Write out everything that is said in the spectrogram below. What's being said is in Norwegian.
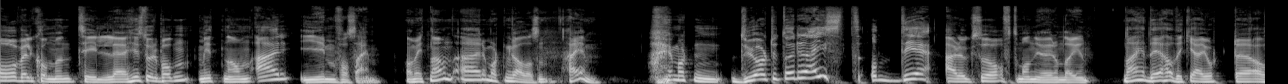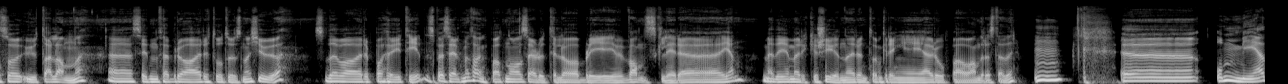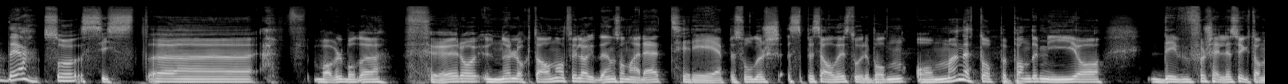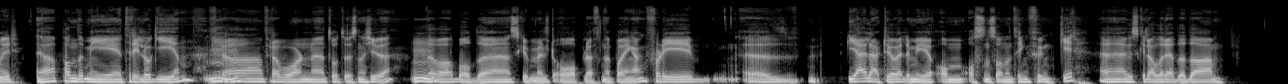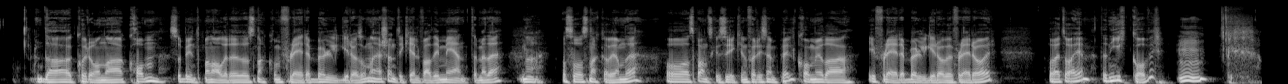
Og velkommen til Historiepodden. Mitt navn er Jim Fosheim. Og mitt navn er Morten Galaasen. Hei. Hei, Morten. Du har vært ute og reist, og det er det jo ikke så ofte man gjør om dagen. Nei, det hadde ikke jeg gjort eh, altså ut av landet eh, siden februar 2020. Så det var på høy tid, spesielt med tanke på at nå ser det ut til å bli vanskeligere igjen, med de mørke skyene rundt omkring i Europa og andre steder. Mm. Eh, og med det, så sist eh, var vel både før og under lockdown at vi lagde en sånn treepisoders spesial i historiepodden om nettopp pandemi og de forskjellige sykdommer. Ja, pandemitrilogien fra, fra våren 2020. Det var både skummelt og oppløftende på en gang. Fordi øh, jeg lærte jo veldig mye om åssen sånne ting funker. Eh, Jeg husker allerede da da korona kom, så begynte man allerede å snakke om flere bølger. og sånn, og Jeg skjønte ikke helt hva de mente med det. Nei. Og så snakka vi om det. Og spanskesyken eksempel, kom jo da i flere bølger over flere år. Og vet du hva, Hjem? Den gikk over. Mm.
